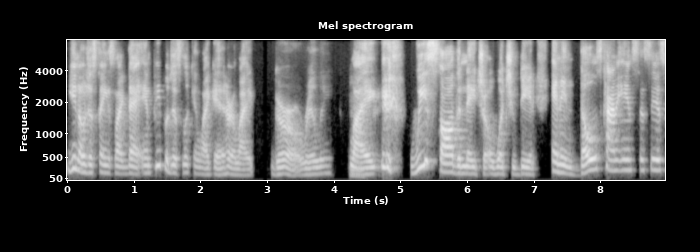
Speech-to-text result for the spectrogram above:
you know, just things like that. And people just looking like at her like, "Girl, really?" Mm. Like we saw the nature of what you did. And in those kind of instances,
